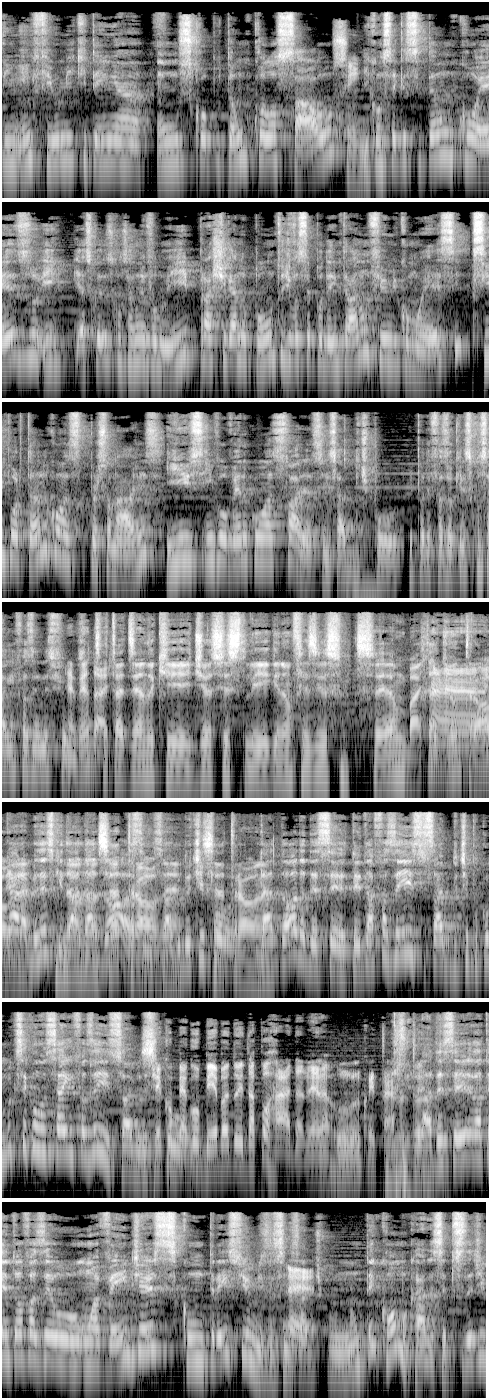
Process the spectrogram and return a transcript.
em, em filme que tenha um escopo tão colossal Sim. e consiga ser tão coeso e, e as coisas conseguem evoluir pra chegar no ponto de você poder entrar num filme como esse, se importando com os personagens e se envolvendo com as histórias, assim, sabe? Tipo, e poder fazer o que eles conseguem fazer nesse filme. É sabe? verdade. Você tá dizendo que Justice League não fez isso? Isso é um baita de um troll. Cara, né? mas esse que não, dá, dá não, isso dó, é troll, assim, sabe? né? Do tipo, Isso é troll, né? dá dó da DC, tentar fazer isso, sabe? Do tipo, como que você consegue fazer isso, sabe? Do, Chico tipo, pega o bêbado e dá porrada, né, na rua, coitado. A DC, ela tentou fazer o- um Avengers com três filmes, assim, É. sabe? Tipo, não tem como, cara. Você precisa de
